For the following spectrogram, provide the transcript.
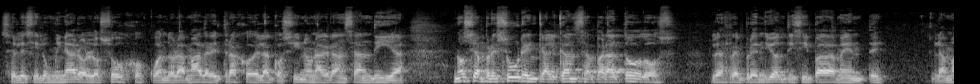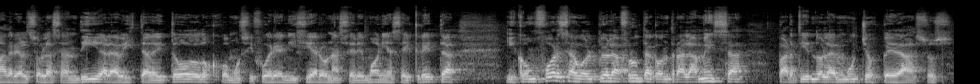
se les iluminaron los ojos cuando la madre trajo de la cocina una gran sandía. No se apresuren que alcanza para todos, les reprendió anticipadamente. La madre alzó la sandía a la vista de todos como si fuera a iniciar una ceremonia secreta y con fuerza golpeó la fruta contra la mesa, partiéndola en muchos pedazos.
